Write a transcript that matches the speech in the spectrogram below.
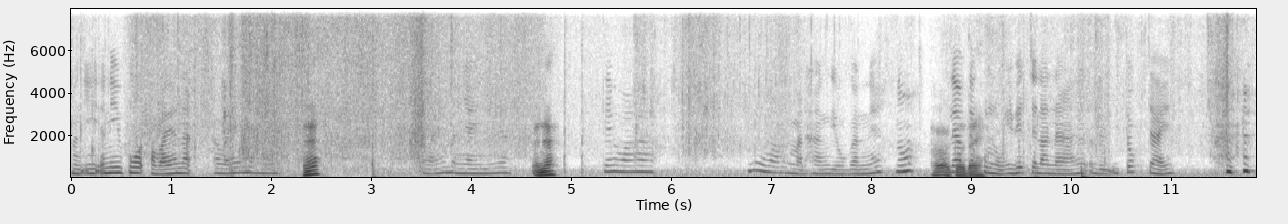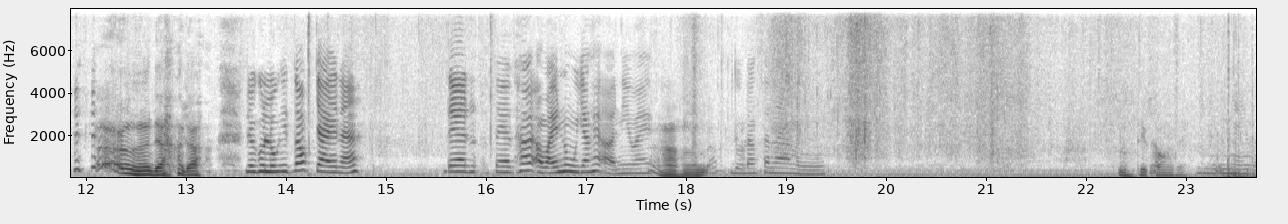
มันอีอันนี้โพดเอาไว้ให้น่ะเอาไว้ให้มันไงฮะเอาไว้ให้มันไงเนี่ยอันนี้แต่ว่าไม่ว่ามันมาทางเดียวกันเนี่ยเนาะเอาเอาแล้วตัวใดแต่คุณลุงอีพิจารณาหรืออีตกใจเออเดี๋ยวเดี๋ยวเดี๋ยวคุณลุงอีตกใจนะแต่แต่ถ้าเอาไว้หนูยังให้เอาอันนี้ไว้อ่างั้นดูลักษณะมันอืมที่คล้องเลยยังไงไหว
